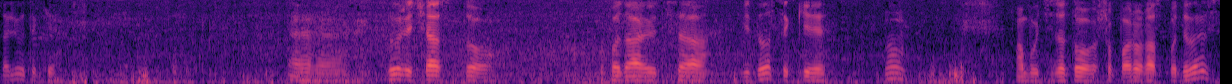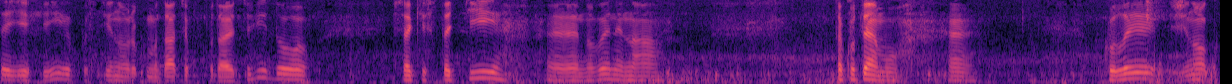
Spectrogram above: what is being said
салютики. Е, дуже часто попадаються відосики, ну, мабуть, за того, що пару раз подивився їх і постійно в рекомендаціях попадаються відео, всякі статті, е, новини на таку тему. Е, коли жінок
